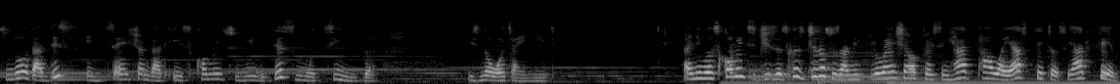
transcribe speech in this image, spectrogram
to know that this intention that is coming to me with this motive is not what I need and he was coming to Jesus because Jesus was an influential person. He had power, he had status, he had fame,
